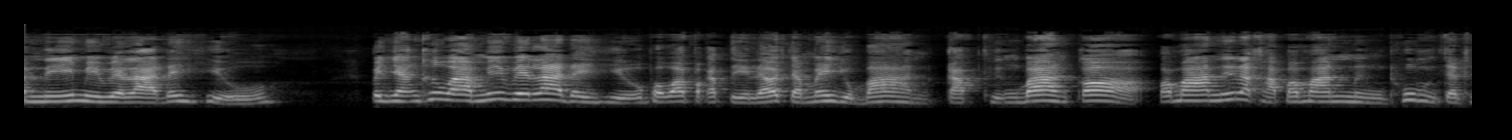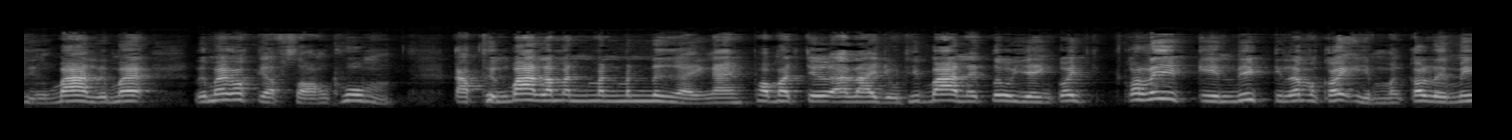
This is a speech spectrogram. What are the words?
วันนี้มีเวลาได้หิว เป็นอย่างคือว่ามีเวลาได้หิว เพราะว่าปกติแล้วจะไม่อยู่บ้านกลับถึงบ้านก็ประมาณนี้แหละค่ะ ประมาณหนึ่งทุ่มจะถึงบ้านหรือไม่หรือไม่ก็เกือบสองทุ่มกลับถึงบ้านแล้วมันมันมันเหนื่อยไง พอมาเจออะไรอยู่ที่บ้านในตู้เย็นก็ก็รีบกินรีบกินแล้วมันก็อิ่มมันก็เลยไม่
